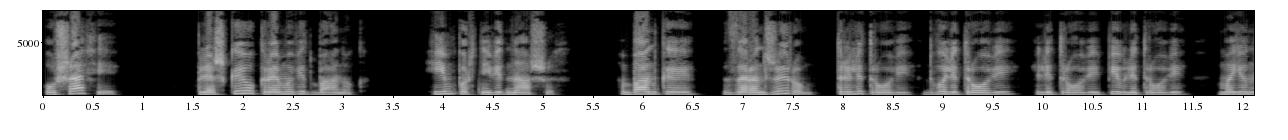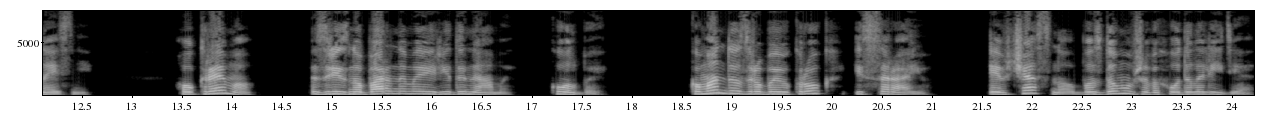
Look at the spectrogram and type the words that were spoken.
У шафі пляшки окремо від банок, імпортні від наших, банки з аранжиром трилітрові, дволітрові, літрові, півлітрові, майонезні, окремо з різнобарвними рідинами, колби. Командо зробив крок із сараю. І вчасно, бо з дому вже виходила Лідія.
